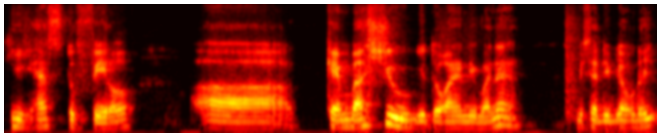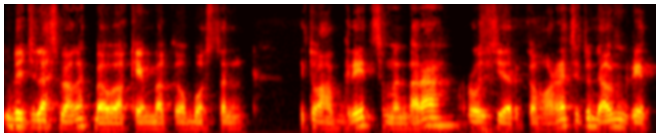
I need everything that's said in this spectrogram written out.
he has to fill uh, Kemba shoe gitu kan, yang di mana bisa dibilang udah udah jelas banget bahwa Kemba ke Boston itu upgrade sementara Rozier ke Hornets itu downgrade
